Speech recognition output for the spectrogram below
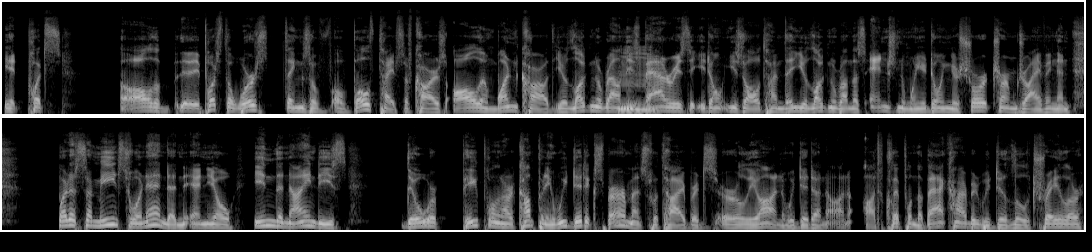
it puts all the it puts the worst things of, of both types of cars all in one car. You're lugging around these Mm. batteries that you don't use all the time. Then you're lugging around this engine when you're doing your short-term driving. And but it's a means to an end. And and you know in the 90s there were people in our company we did experiments with hybrids early on. We did an on a clip on the back hybrid. We did a little trailer.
